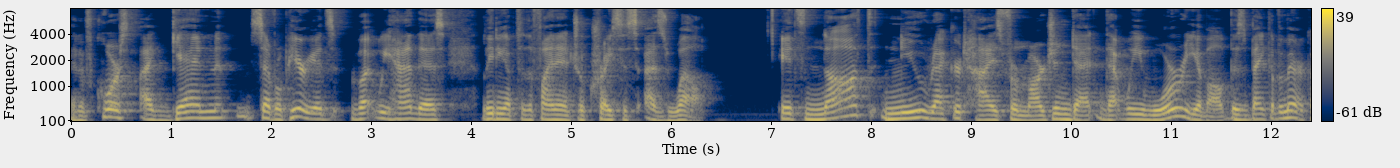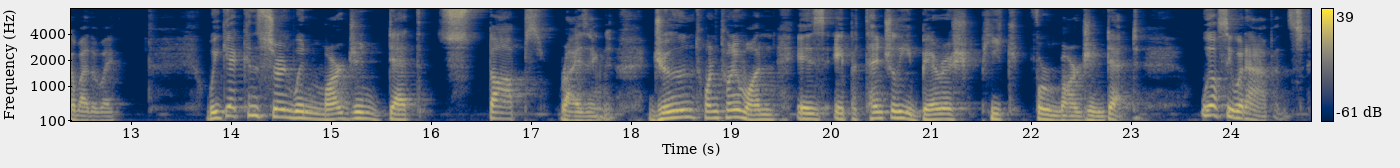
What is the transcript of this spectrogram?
and of course, again, several periods, but we had this leading up to the financial crisis as well. It's not new record highs for margin debt that we worry about. This is Bank of America, by the way. We get concerned when margin debt stops rising. June 2021 is a potentially bearish peak for margin debt we'll see what happens.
